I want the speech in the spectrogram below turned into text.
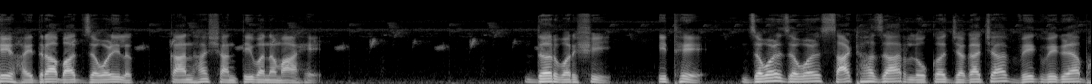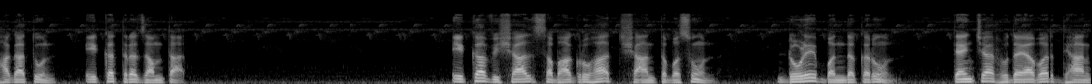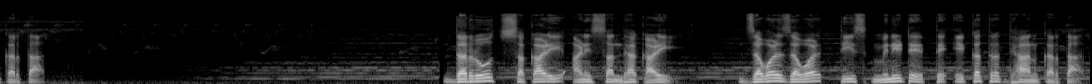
हे हैदराबाद जवळील कान्हा शांतीवनम आहे. दरवर्षी इथे जवळजवळ साठ हजार लोक जगाच्या वेगवेगळ्या भागातून एकत्र जमतात. एका विशाल सभागृहात शांत बसून डोळे बंद करून त्यांच्या हृदयावर ध्यान करतात. दररोज सकाळी आणि संध्याकाळी जवळजवळ तीस मिनिटे ते एकत्र ध्यान करतात.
